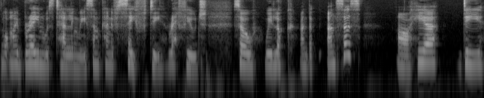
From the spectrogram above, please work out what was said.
what my brain was telling me some kind of safety, refuge. So we look and the answers are here D,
